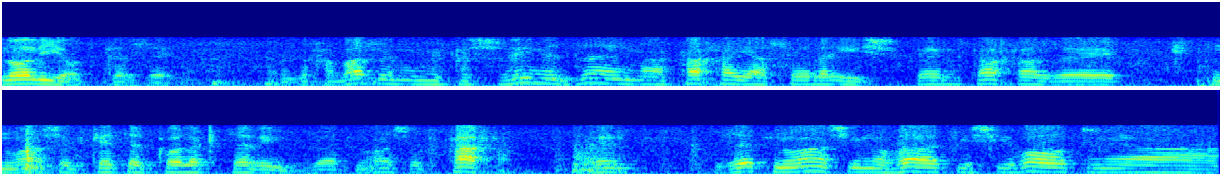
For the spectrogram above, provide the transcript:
לא להיות כזה. ובחב"ד הם מקשרים את זה עם ה"ככה יעשה לאיש", כן? ככה זה תנועה של כתר כל הקצרים, זה התנועה של ככה, כן? זה תנועה שהיא נובעת ישירות מה...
